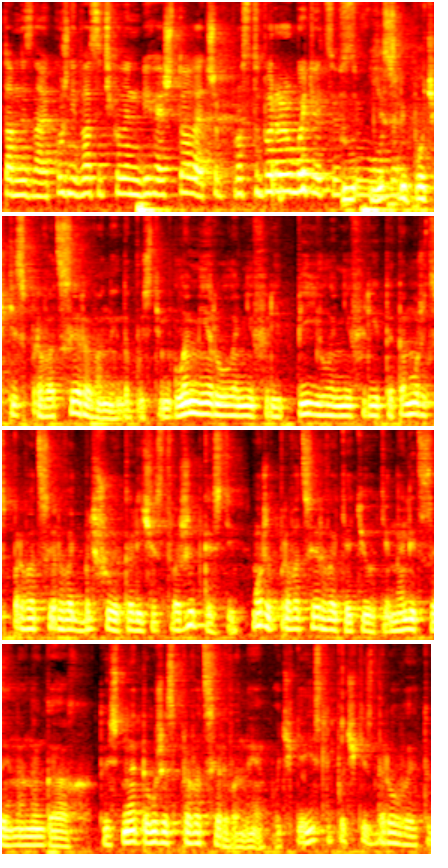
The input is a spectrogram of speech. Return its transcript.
там не знаю, кожні 20 хвилин бігаєш в туалет, щоб просто переробити оцю всю Ну, воду. если почки спровоцированы, допустим, гломерулонефрит, пиелонефрит, это может спровоцировать большое количество жидкости, может провоцировать отеки на лице, на ногах. То есть, ну, это уже спровоцированные почки. А если почки здоровые, то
